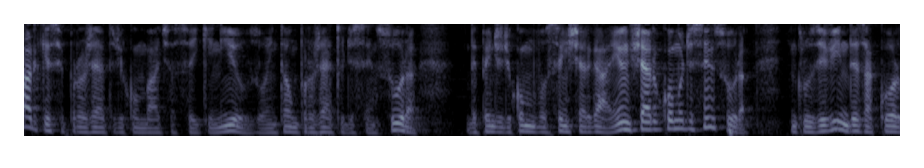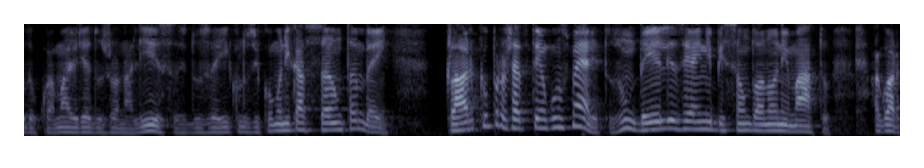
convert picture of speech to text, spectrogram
Claro que esse projeto de combate às fake news, ou então projeto de censura, depende de como você enxergar. Eu enxergo como de censura, inclusive em desacordo com a maioria dos jornalistas e dos veículos de comunicação também. Claro que o projeto tem alguns méritos. Um deles é a inibição do anonimato. Agora,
